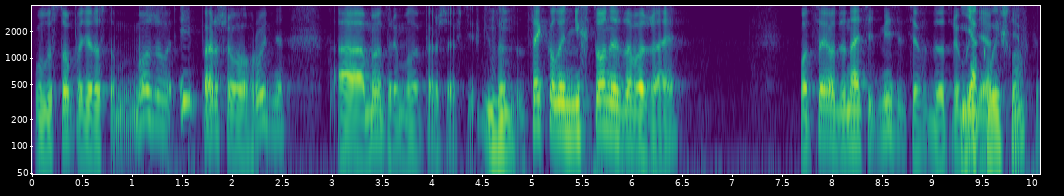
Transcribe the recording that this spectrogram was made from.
У листопаді розтоможили, і 1 грудня а, ми отримали перші автівки. Тобто це коли ніхто не заважає. Оце 11 місяців до отримання Як вийшло? автівки.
